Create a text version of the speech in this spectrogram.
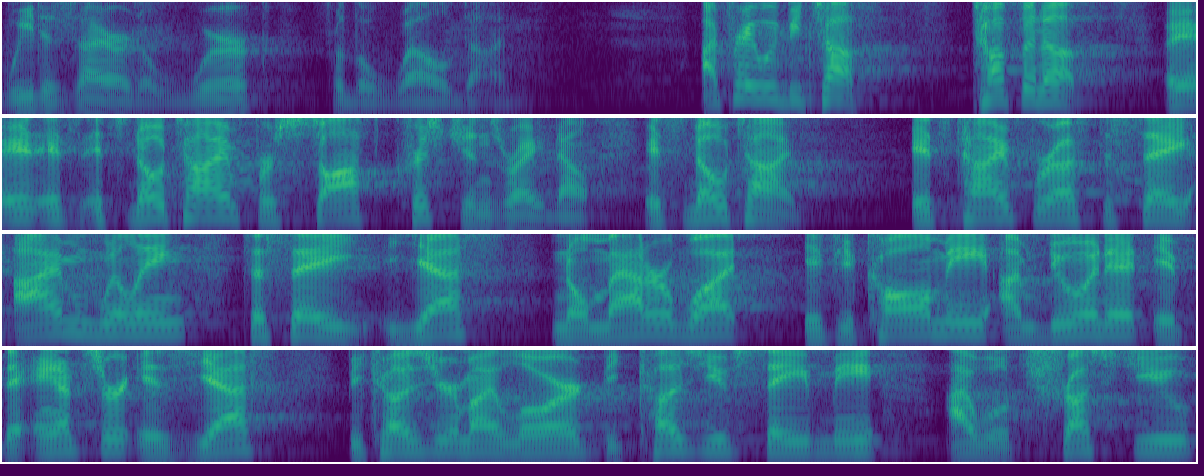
we desire to work for the well done. I pray we'd be tough, toughen up. It's, it's no time for soft Christians right now. It's no time. It's time for us to say, I'm willing to say yes no matter what. If you call me, I'm doing it. If the answer is yes, because you're my Lord, because you've saved me, I will trust you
